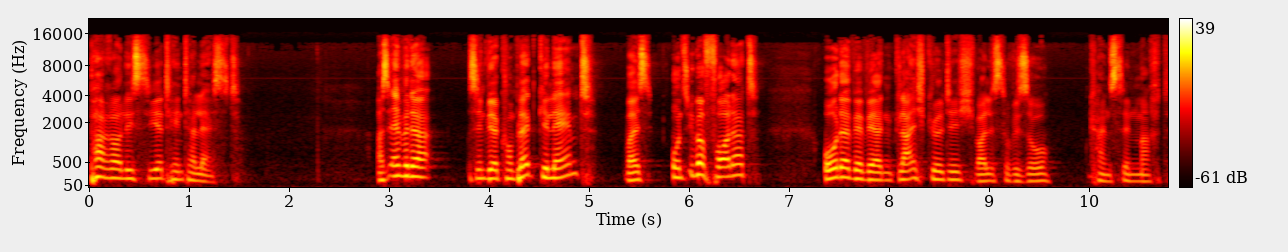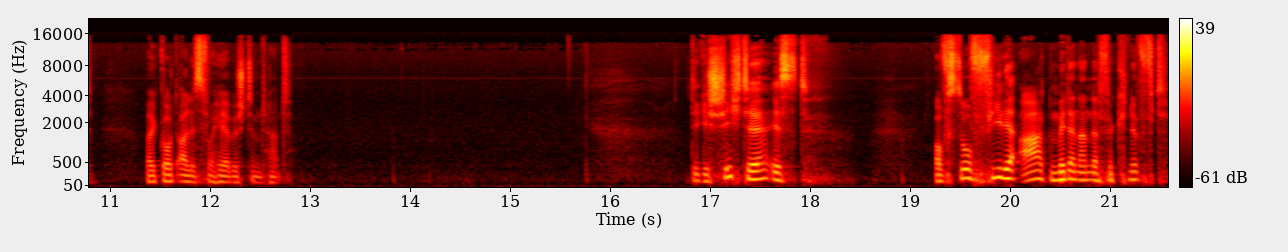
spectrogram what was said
paralysiert hinterlässt. Also entweder sind wir komplett gelähmt, weil es uns überfordert, oder wir werden gleichgültig, weil es sowieso keinen Sinn macht, weil Gott alles vorherbestimmt hat. Die Geschichte ist auf so viele Arten miteinander verknüpft.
